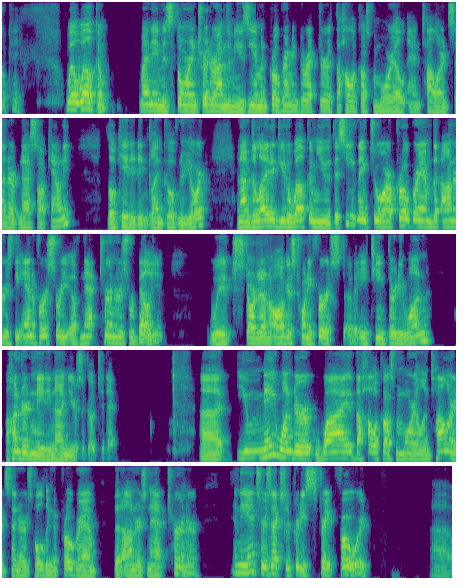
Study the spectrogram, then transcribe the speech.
Okay. Well, welcome. My name is Thorin Tritter. I'm the Museum and Programming Director at the Holocaust Memorial and Tolerance Center of Nassau County, located in Glen Cove, New York. And I'm delighted you to welcome you this evening to our program that honors the anniversary of Nat Turner's Rebellion, which started on August 21st of 1831, 189 years ago today. Uh, you may wonder why the Holocaust Memorial and Tolerance Center is holding a program that honors Nat Turner? And the answer is actually pretty straightforward. Uh,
